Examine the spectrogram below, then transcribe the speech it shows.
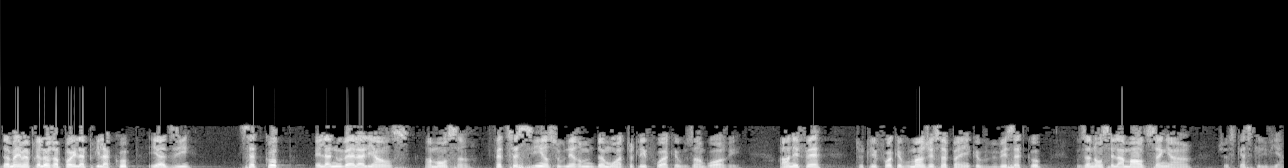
De même, après le repas, il a pris la coupe et a dit, Cette coupe est la nouvelle alliance en mon sang. Faites ceci en souvenir de moi toutes les fois que vous en boirez. En effet, toutes les fois que vous mangez ce pain et que vous buvez cette coupe, vous annoncez la mort du Seigneur jusqu'à ce qu'il vienne.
